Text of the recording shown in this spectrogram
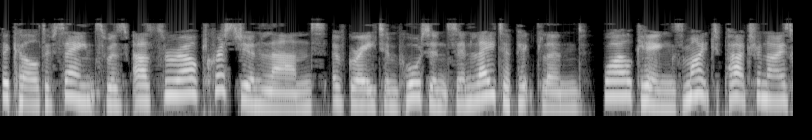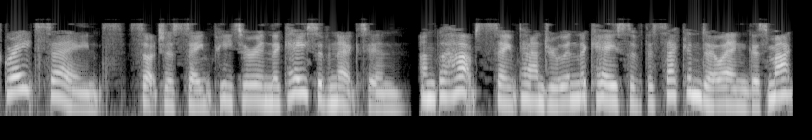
The cult of saints was, as throughout Christian lands, of great importance in later Pictland. While kings might patronize great saints, such as St. Peter in the case of Nectan, and perhaps St. Andrew in the case of the second Oengus mac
